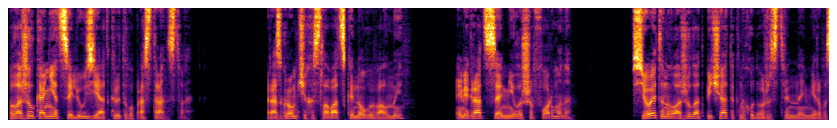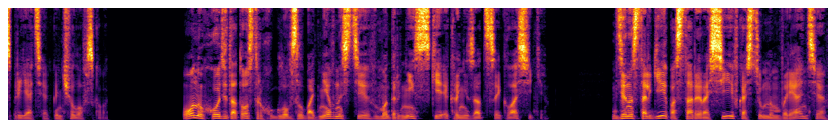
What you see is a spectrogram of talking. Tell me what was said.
положил конец иллюзии открытого пространства. Разгром чехословацкой новой волны, эмиграция Милоша Формана — все это наложило отпечаток на художественное мировосприятие Кончаловского. Он уходит от острых углов злободневности в модернистские экранизации классики, где ностальгия по старой России в костюмном варианте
